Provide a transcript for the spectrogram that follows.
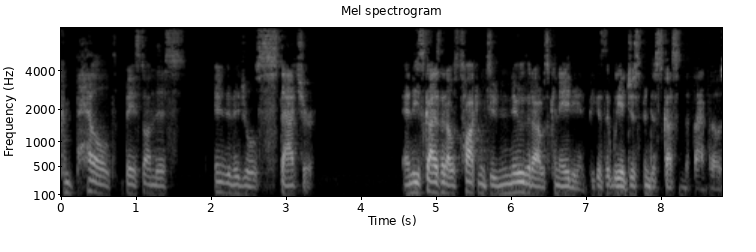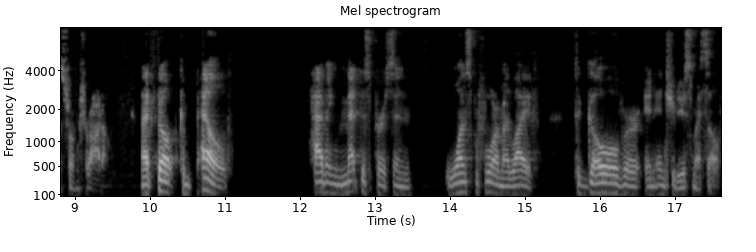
compelled based on this individual's stature. And these guys that I was talking to knew that I was Canadian because that we had just been discussing the fact that I was from Toronto. I felt compelled, having met this person once before in my life, to go over and introduce myself.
